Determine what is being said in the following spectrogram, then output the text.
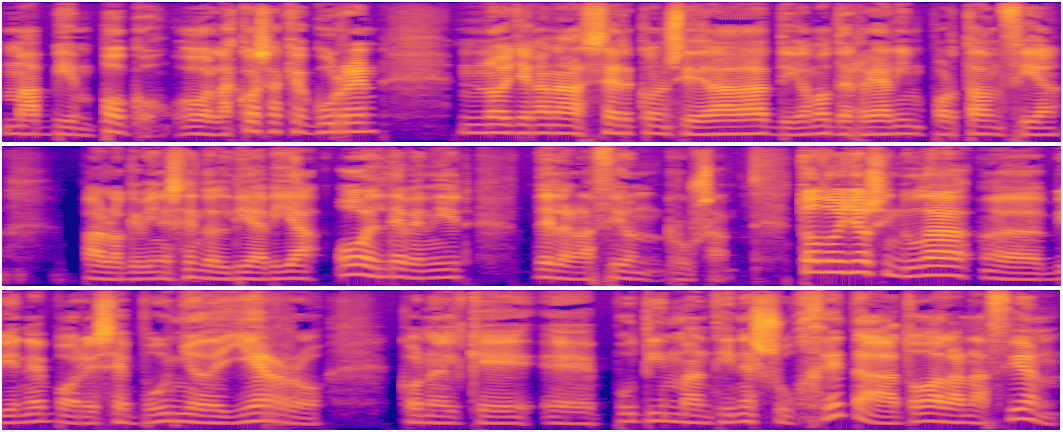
más bien poco, o las cosas que ocurren no llegan a ser consideradas, digamos, de real importancia para lo que viene siendo el día a día o el devenir de la nación rusa. Todo ello sin duda eh, viene por ese puño de hierro con el que eh, Putin mantiene sujeta a toda la nación.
